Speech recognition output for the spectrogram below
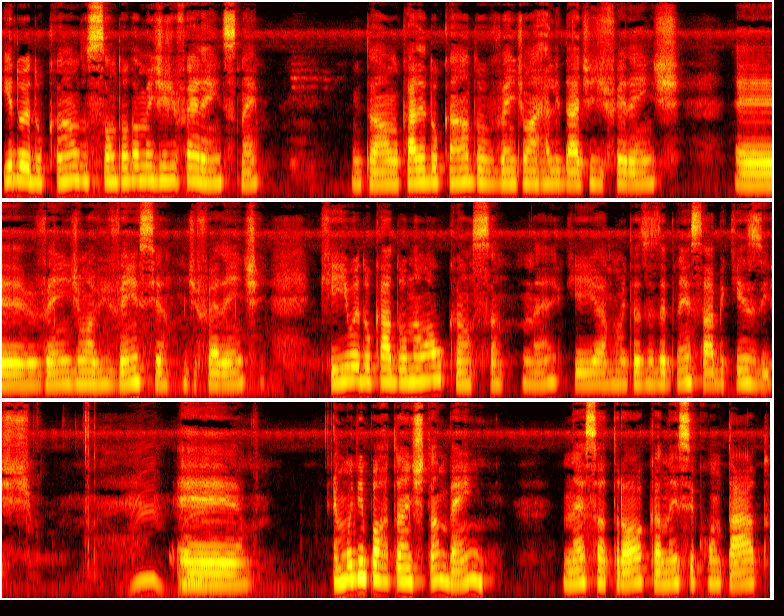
e do educando são totalmente diferentes, né? Então, cada educando vem de uma realidade diferente, é, vem de uma vivência diferente que o educador não alcança, né? Que muitas vezes ele nem sabe que existe. É, é muito importante também nessa troca, nesse contato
